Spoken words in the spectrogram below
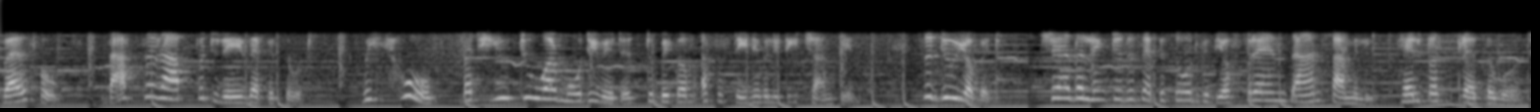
Well, folks, that's a wrap for today's episode. We hope that you too are motivated to become a sustainability champion. So do your bit. Share the link to this episode with your friends and family. Help us spread the word.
